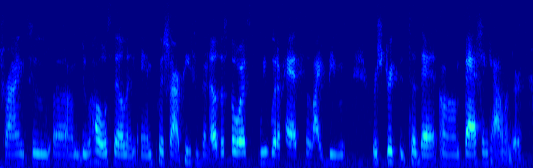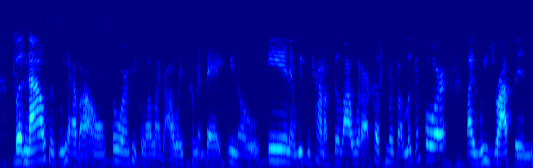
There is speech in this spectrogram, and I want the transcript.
trying to um, do wholesale and, and push our pieces in other stores, we would have had to like be restricted to that um, fashion calendar. But now since we have our own store and people are like always coming back, you know, in and we can kind of fill out what our customers are looking for, like we drop in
